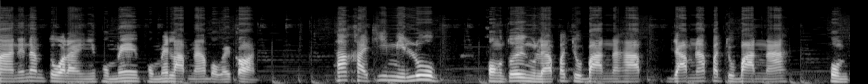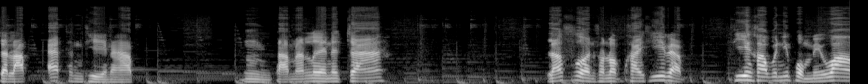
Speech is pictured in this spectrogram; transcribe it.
มาแนะนำตัวอะไรอย่างนี้ผมไม่ผมไม่รับนะบอกไว้ก่อน ถ้าใครที่มีรูปของตัวเองอยู่แล้วปัจจุบันนะครับ ย้ำนะปัจจุบันนะ ผมจะรับแอดทันทีนะครับ อืม ตามนั้นเลยนะจ๊ะแล้วส่วนสำหรับใครที่แบบพี่ครับวันนี้ผมไม่ว่าง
